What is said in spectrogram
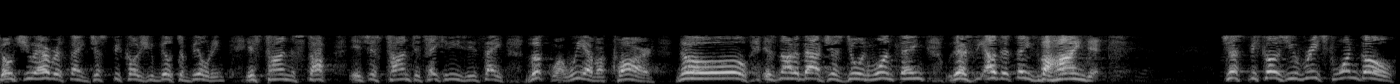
Don't you ever think just because you built a building, it's time to stop. It's just time to take it easy and say, look what we have acquired. No, it's not about just doing one thing. There's the other things behind it. Just because you've reached one goal,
